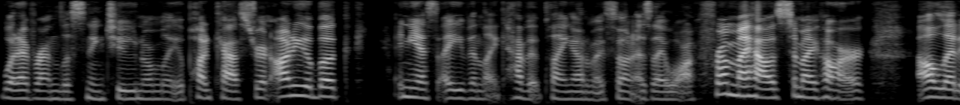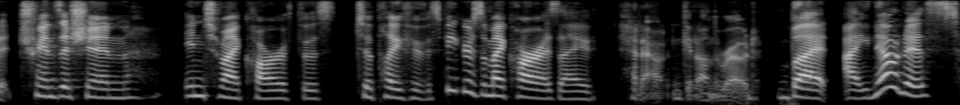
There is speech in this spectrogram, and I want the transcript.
whatever I'm listening to, normally a podcast or an audiobook. And yes, I even like have it playing out on my phone as I walk from my house to my car. I'll let it transition into my car through, to play through the speakers of my car as I head out and get on the road. But I noticed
